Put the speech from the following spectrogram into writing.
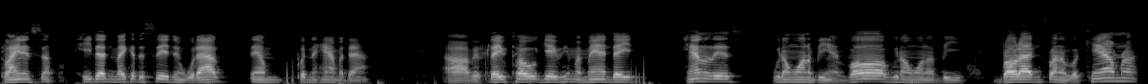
Plain and simple. He doesn't make a decision without them putting the hammer down. Um, if they've told, gave him a mandate, handle this. We don't want to be involved. We don't want to be brought out in front of a camera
